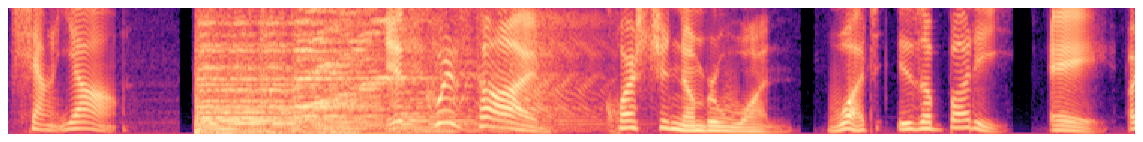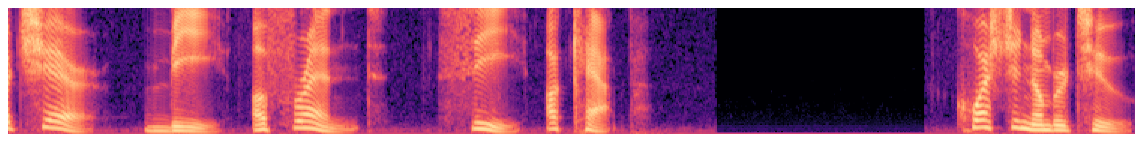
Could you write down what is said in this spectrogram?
想要。 It's quiz time. Question number one What is a buddy? A. A chair. B. A friend. C. A cap. Question number two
